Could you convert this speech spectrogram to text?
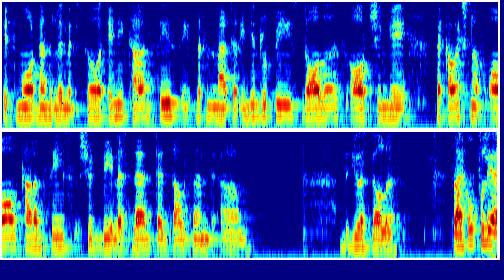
it's more than the limit. So any currencies it doesn't matter Indian rupees dollars or tenge the collection of all currencies should be less than 10,000 um, US dollars so I hopefully I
